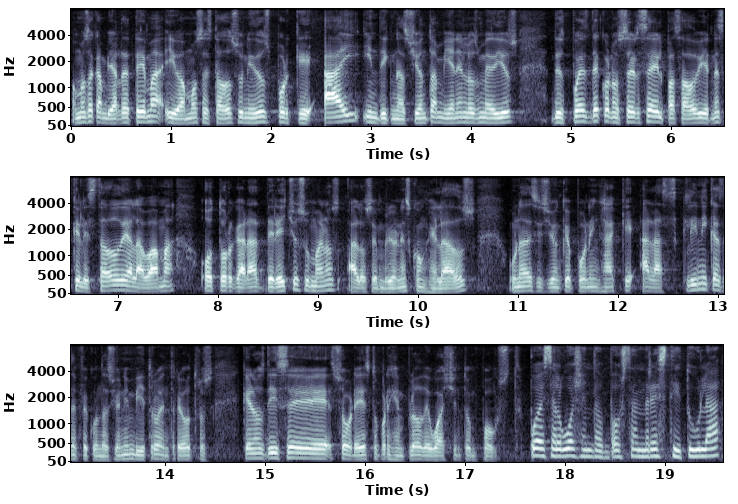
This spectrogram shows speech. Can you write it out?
vamos a cambiar de tema y vamos a Estados Unidos porque hay indignación también en los medios después de conocerse el pasado viernes que el estado de Alabama otorgará derechos humanos a los embriones congelados, una decisión que pone en jaque a las clínicas de fecundación in vitro, entre otros. ¿Qué nos dice sobre esto, por ejemplo, The Washington Post? Pues el Washington Post, Andrés, titula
